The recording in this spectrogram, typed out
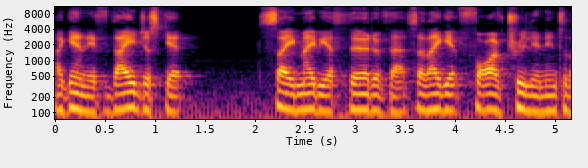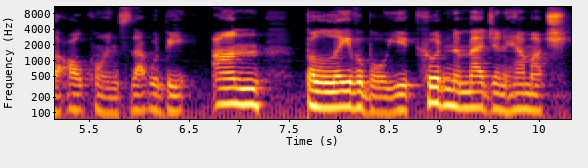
Again if they just get say maybe a third of that so they get 5 trillion into the altcoins that would be unbelievable. You couldn't imagine how much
